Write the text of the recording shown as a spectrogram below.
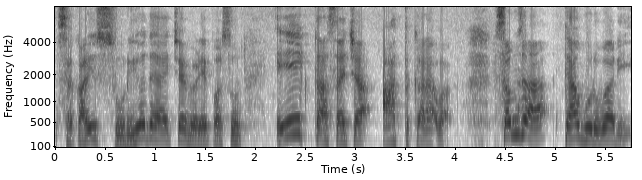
सकाळी सूर्योदयाच्या वेळेपासून एक तासाच्या आत करावा. समजा त्या गुरुवारी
